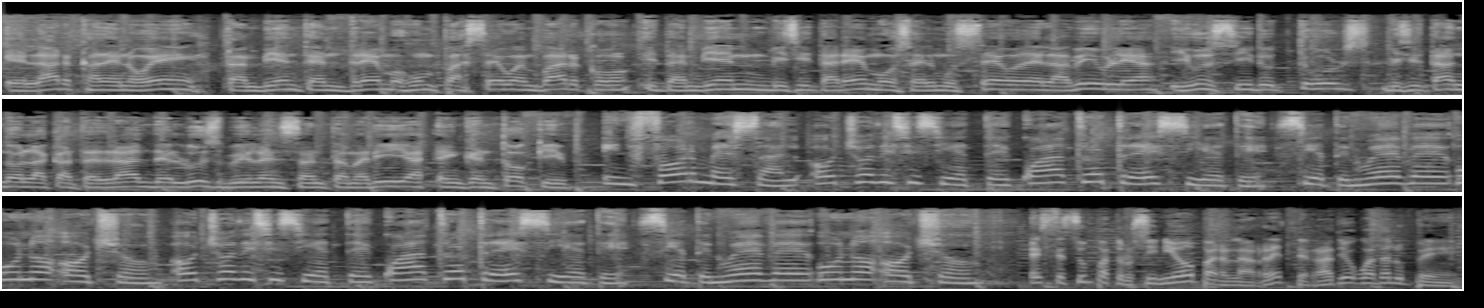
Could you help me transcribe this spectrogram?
el Arca de Noé. También tendremos un paseo en barco y también visitaremos el Museo de la Biblia y un City Tours visitando la Catedral de Louisville en Santa María, en Kentucky. Informes al 817-437-7918. 817-437-7918. Este es un patrocinio para la red de Radio Guadalupe.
